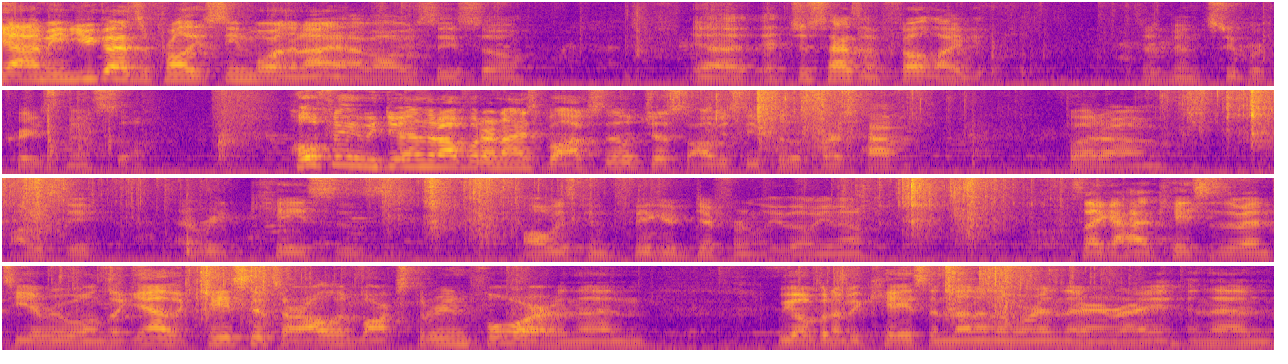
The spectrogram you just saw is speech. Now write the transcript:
Yeah, I mean, you guys have probably seen more than I have, obviously. So, yeah, it just hasn't felt like there's been super craziness. So, hopefully, we do end it off with a nice box, though. Just obviously for the first half, but um, obviously, every case is always configured differently, though. You know, it's like I had cases of NT. Everyone's like, "Yeah, the case hits are all in box three and four, and then we open up a case and none of them were in there, right? And then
